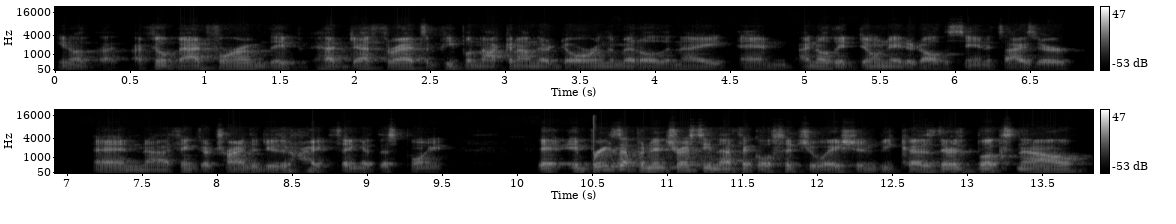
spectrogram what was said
you know I, I feel bad for them. They've had death threats and people knocking on their door in the middle of the night, and I know they donated all the sanitizer, and I think they're trying to do the right thing at this point. It, it brings up an interesting ethical situation because there's books now,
